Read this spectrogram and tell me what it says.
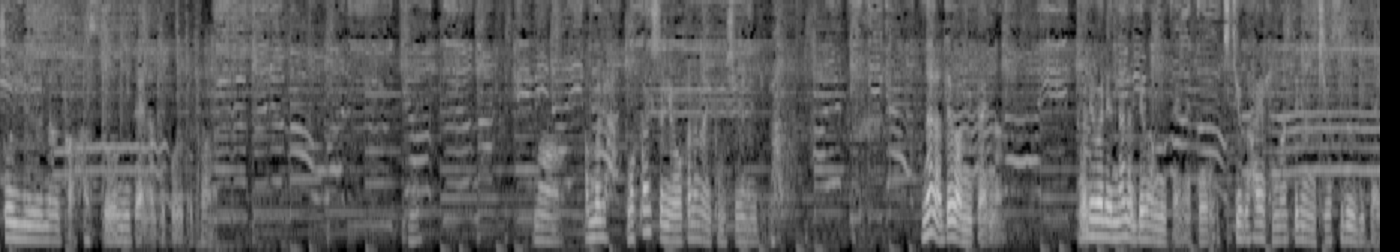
そういうなんか発想みたいなところとか、ね。まあ、あんまり若い人にはわからないかもしれないけど、ならではみたいな、我々ならではみたいな、こう、地球が早く回ってるような気がするみたいな、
